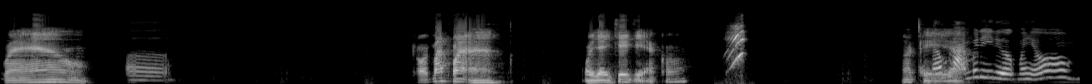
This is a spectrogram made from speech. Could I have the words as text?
wow. Ờ. Rối mắt quá à. Ủa vậy chứ chị đã có Nó phải đóng kìa lại mới đi được mày hiểu không?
